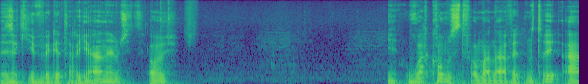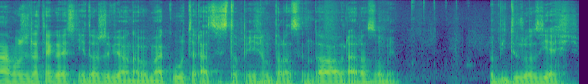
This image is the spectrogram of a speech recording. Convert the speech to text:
Jest jakimś wegetarianem czy coś? Łakomstwo ma nawet, no to... A, może dlatego jest niedożywiona, bo ma głód razy 150%. Dobra, rozumiem. Lubi dużo zjeść.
